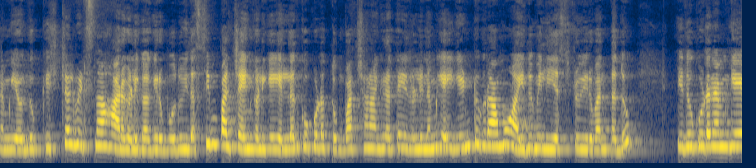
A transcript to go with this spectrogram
ನಮಗೆ ಒಂದು ಕ್ರಿಸ್ಟಲ್ ಬೀಡ್ಸ್ನ ಹಾರಗಳಿಗಾಗಿರ್ಬೋದು. ಇಲ್ಲ ಸಿಂಪಲ್ ಚೈನ್ಗಳಿಗೆ ಎಲ್ಲದಕ್ಕೂ ಕೂಡ ತುಂಬಾ ಚೆನ್ನಾಗಿರುತ್ತೆ. ಇದರಲ್ಲಿ ನಮಗೆ ಎಂಟು ಗ್ರಾಮು ಐದು ಮಿಲಿಯಷ್ಟು ಇರುವಂಥದ್ದು. ಇದು ಕೂಡ ನಮಗೆ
